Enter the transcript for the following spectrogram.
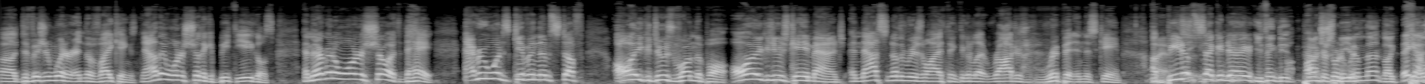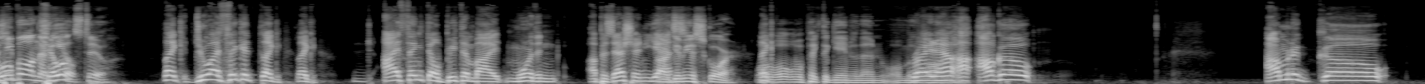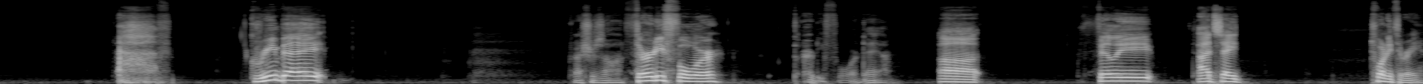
uh, division winner in the Vikings. Now they want to show they could beat the Eagles, and they're going to want to show it that hey, everyone's giving them stuff. All you could do is run the ball. All you could do is game manage, and that's another reason why I think they're going to let Rodgers rip it in this game. A beat up secondary. You think the on Packers short beat with- them then? Like They kill got 'em? people on their Kill 'em? heels too. Like, do I think it like like? I think they'll beat them by more than a possession. All Yes. right, give me a score. We'll, Like- we'll, we'll pick the games and then we'll move right on now. then. I, I'll go. I'm gonna go. Green Bay Pressure's on. 34. 34. Damn. Uh, Philly, I'd say 23.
